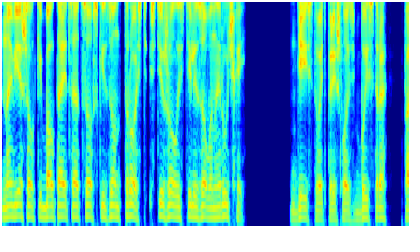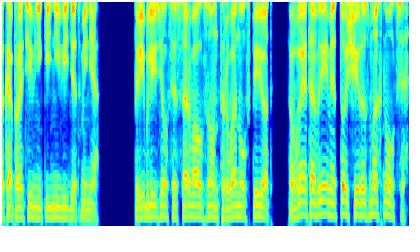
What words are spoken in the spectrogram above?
На вешалке болтается отцовский зонт-трость с тяжелой стилизованной ручкой. Действовать пришлось быстро, пока противники не видят меня. Приблизился, сорвал зонт, рванул вперед. В это время Тощий размахнулся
